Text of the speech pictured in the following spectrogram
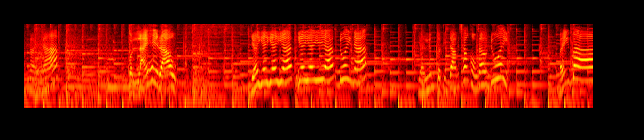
บอกหน่อยนะ กดไลค์ให้เรา เยอะๆๆๆเยอะๆๆๆด้วยนะ อย่าลืมกดติดตามช่องของเราด้วย บ๊ายบาย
